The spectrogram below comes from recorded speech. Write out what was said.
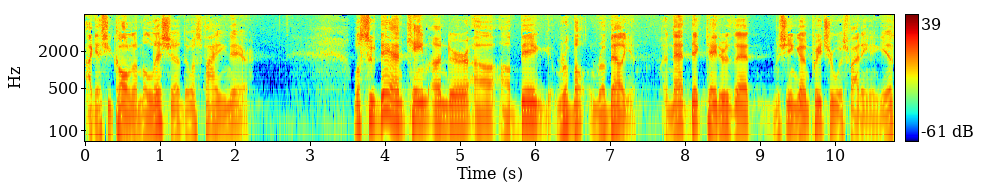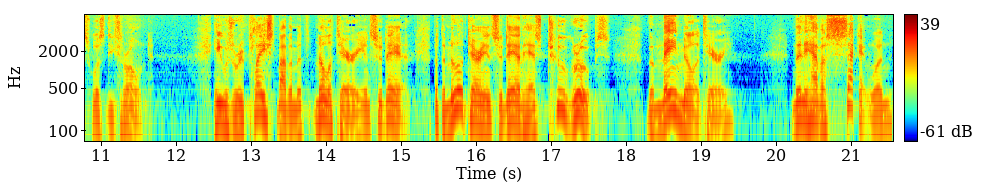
I guess you'd call it a militia that was fighting there. Well, Sudan came under a, a big rebe- rebellion, and that dictator that machine gun preacher was fighting against was dethroned. He was replaced by the military in Sudan. But the military in Sudan has two groups the main military, then you have a second one,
